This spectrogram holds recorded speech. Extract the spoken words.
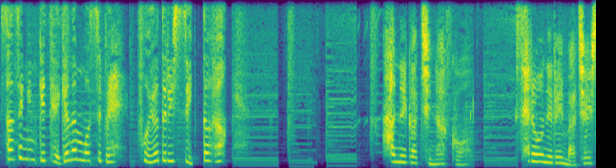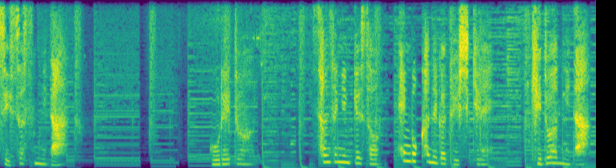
선생님께 대견한 모습을 보여드릴 수 있도록. 한 해가 지나고 새로운 해를 맞이할 수 있었습니다. 올해도 선생님께서 행복한 해가 되시길 기도합니다.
